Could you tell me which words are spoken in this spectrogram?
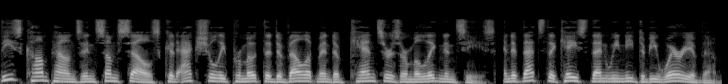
These compounds in some cells could actually promote the development of cancers or malignancies, and if that's the case then we need to be wary of them.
